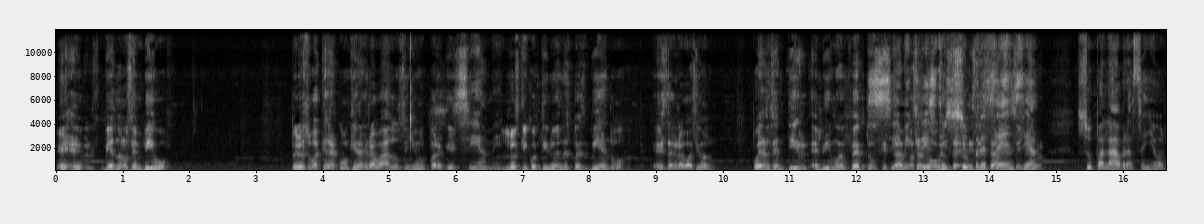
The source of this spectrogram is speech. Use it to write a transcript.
eh, eh, viéndonos en vivo. Pero eso va a quedar como quiera grabado, Señor, para que los que continúen después viendo esta grabación puedan sentir el mismo efecto que está pasando ahorita su en este presencia, Señor. su palabra, Señor,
